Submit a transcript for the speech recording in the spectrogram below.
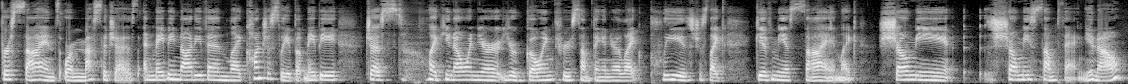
for signs or messages. And maybe not even like consciously, but maybe just like you know when you're you're going through something and you're like, "Please just like give me a sign, like show me show me something," you know?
